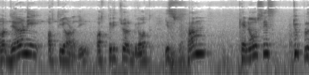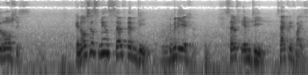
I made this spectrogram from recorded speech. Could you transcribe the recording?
our journey of theology or spiritual growth is from kenosis to plerosis. Kenosis means self-empty, hmm. humiliation, self-empty, sacrifice.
